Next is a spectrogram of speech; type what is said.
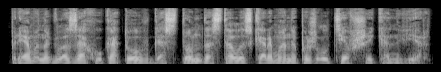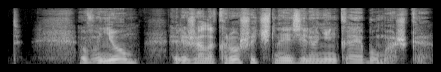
прямо на глазах у котов Гастон достал из кармана пожелтевший конверт. В нем лежала крошечная зелененькая бумажка.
